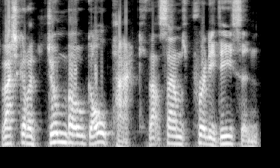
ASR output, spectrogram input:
We've actually got a jumbo gold pack. That sounds pretty decent.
